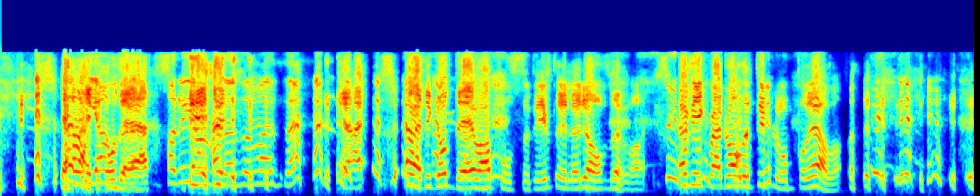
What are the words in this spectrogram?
Jeg vet ikke om det Har du jamra så masse? jeg, jeg vet ikke om det var positivt, eller om det var Jeg fikk i hvert fall et diplom på det. Da.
